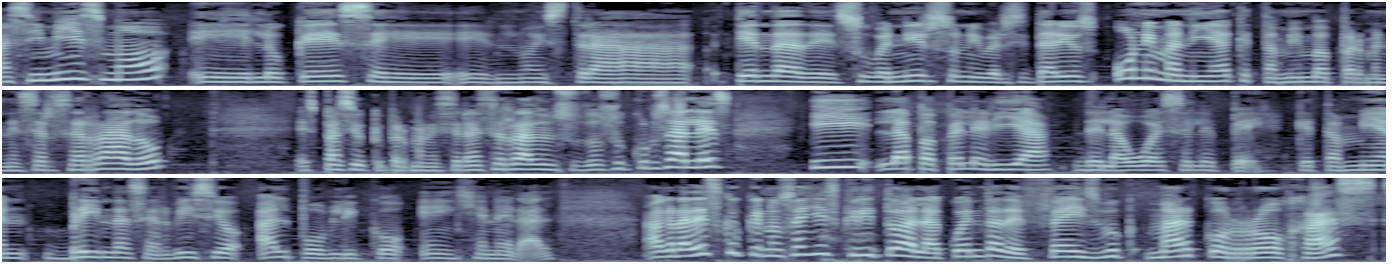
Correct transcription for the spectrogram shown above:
Asimismo, eh, lo que es eh, nuestra tienda de souvenirs universitarios Unimanía, que también va a permanecer cerrado, espacio que permanecerá cerrado en sus dos sucursales, y la papelería de la USLP, que también brinda servicio al público en general. Agradezco que nos haya escrito a la cuenta de Facebook Marco Rojas,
